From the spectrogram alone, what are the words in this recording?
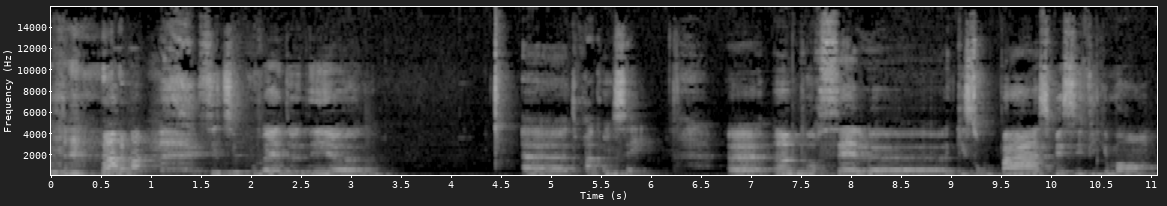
si tu pouvais donner euh, euh, trois conseils. un pour celles qui ne sont pas spécifiquement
